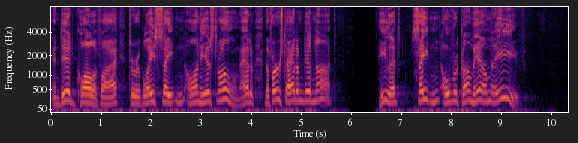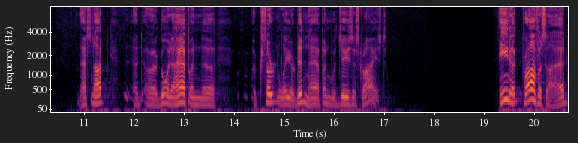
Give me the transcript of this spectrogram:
and did qualify to replace Satan on his throne. Adam, the first Adam did not. He let Satan overcome him and Eve. That's not uh, uh going to happen, uh, certainly, or didn't happen with Jesus Christ. Enoch prophesied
